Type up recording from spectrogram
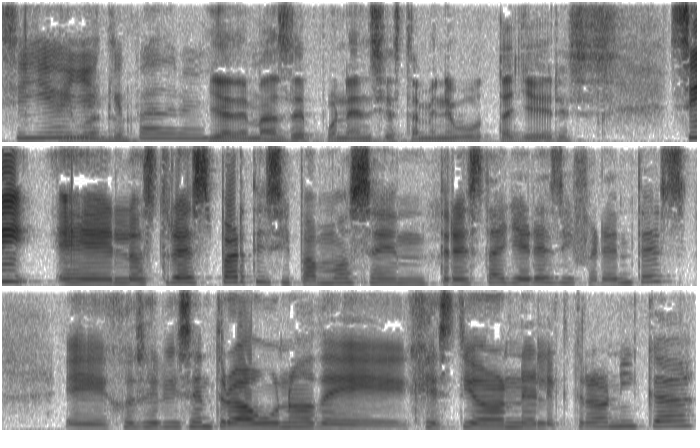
Sí, oye, qué padre. Y además de ponencias, también hubo talleres. Sí, eh, los tres participamos en tres talleres diferentes. Eh, José Luis entró a uno de gestión electrónica,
